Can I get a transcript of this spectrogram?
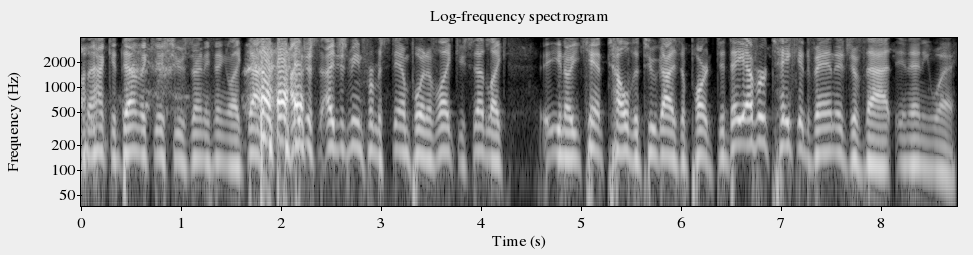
on academic issues or anything like that. I just I just mean from a standpoint of like you said, like you know you can't tell the two guys apart. Did they ever take advantage of that in any way?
